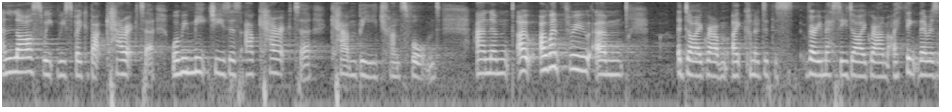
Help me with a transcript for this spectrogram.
And last week, we spoke about character. When we meet Jesus, our character can be transformed. And um, I, I, went through um, a diagram. I kind of did this very messy diagram. I think there is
